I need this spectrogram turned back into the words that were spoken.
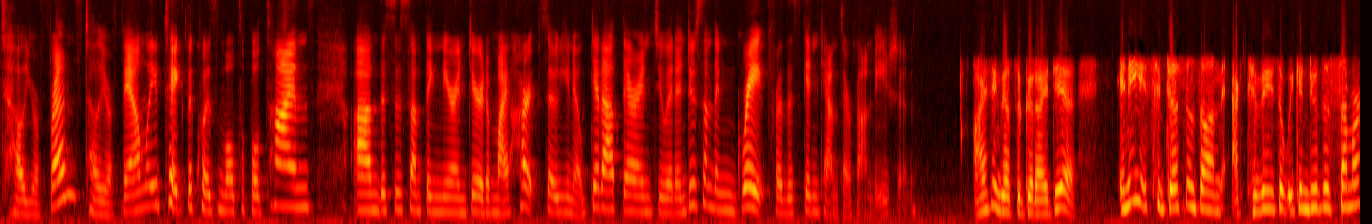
Tell your friends, tell your family, take the quiz multiple times. Um, this is something near and dear to my heart. So, you know, get out there and do it and do something great for the Skin Cancer Foundation. I think that's a good idea. Any suggestions on activities that we can do this summer?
